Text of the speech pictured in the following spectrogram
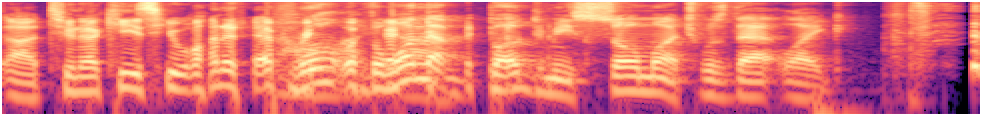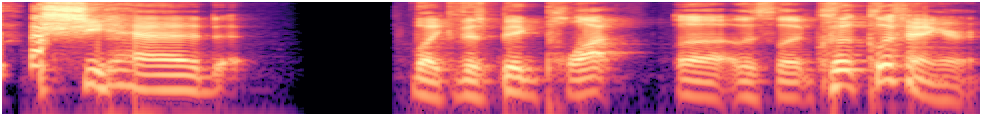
uh, tanukis he wanted everywhere. Well, the one that bugged me so much was that like she had like this big plot, uh, this like, cl- cliffhanger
